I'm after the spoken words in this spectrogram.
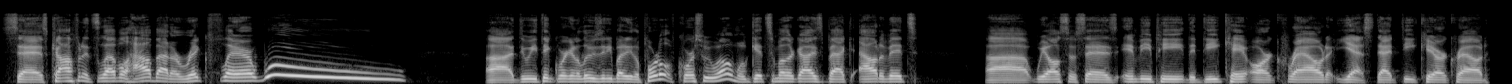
says confidence level. How about a Ric Flair? Woo! Uh, do we think we're going to lose anybody in the portal? Of course we will. And we'll get some other guys back out of it. Uh, we also says MVP the DKR crowd. Yes, that DKR crowd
